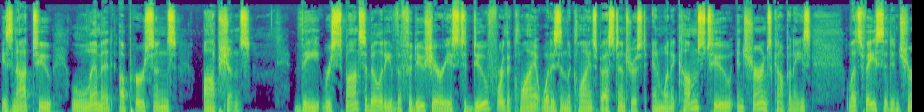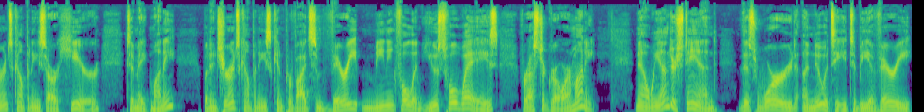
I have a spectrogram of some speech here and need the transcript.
is not to limit a person's options. The responsibility of the fiduciary is to do for the client what is in the client's best interest. And when it comes to insurance companies, let's face it, insurance companies are here to make money but insurance companies can provide some very meaningful and useful ways for us to grow our money. Now, we understand this word annuity to be a very,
